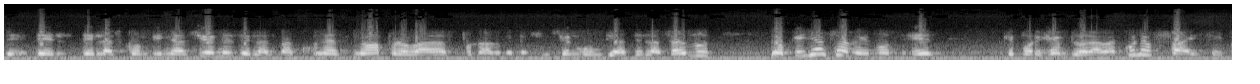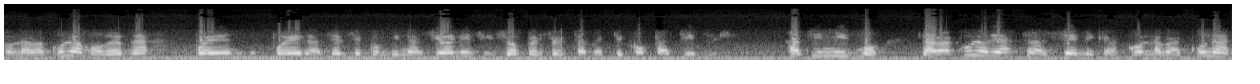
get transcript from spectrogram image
de, de, las combinaciones de las vacunas no aprobadas por la Organización Mundial de la Salud. Lo que ya sabemos es que, por ejemplo, la vacuna Pfizer con la vacuna Moderna pueden, pueden hacerse combinaciones y son perfectamente compatibles. Asimismo, la vacuna de AstraZeneca con la vacuna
